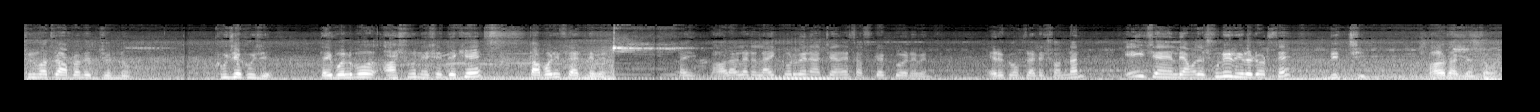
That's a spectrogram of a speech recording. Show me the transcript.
শুধুমাত্র আপনাদের জন্য। খুঁজে খুঁজে। তাই বলব, আসুন, এসে দেখে তারপরই ফ্ল্যাট নেবেন। তাই ভালো লাগলে একটা লাইক করবেন আর চ্যানেলে সাবস্ক্রাইব করে নেবেন। এরকম ফ্ল্যাটের সন্ধান এই চ্যানেলে আমাদের সুনীল রিলেটর্সে দিচ্ছি। ভালো থাকবেন সবাই।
